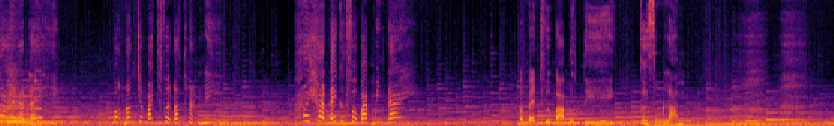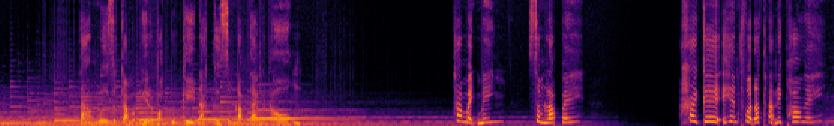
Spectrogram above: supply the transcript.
តែហេតុអីបងដុនចាំបាច់ធ្វើដល់ថ្នាក់នេះហើយហេតុអីក៏ធ្វើបាបមីងដែរមិនមែនធ្វើបាបនោះទេ គឺសម្លាប់តាមមើលសកម្មភាពរបស់ពួកគេណាគឺសម្លាប់តែម្ដងថាម៉េចមីងសម្លាប់ទេហើយគេហ៊ានធ្វើដល់ថ្នាក់នេះផងអីអើ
